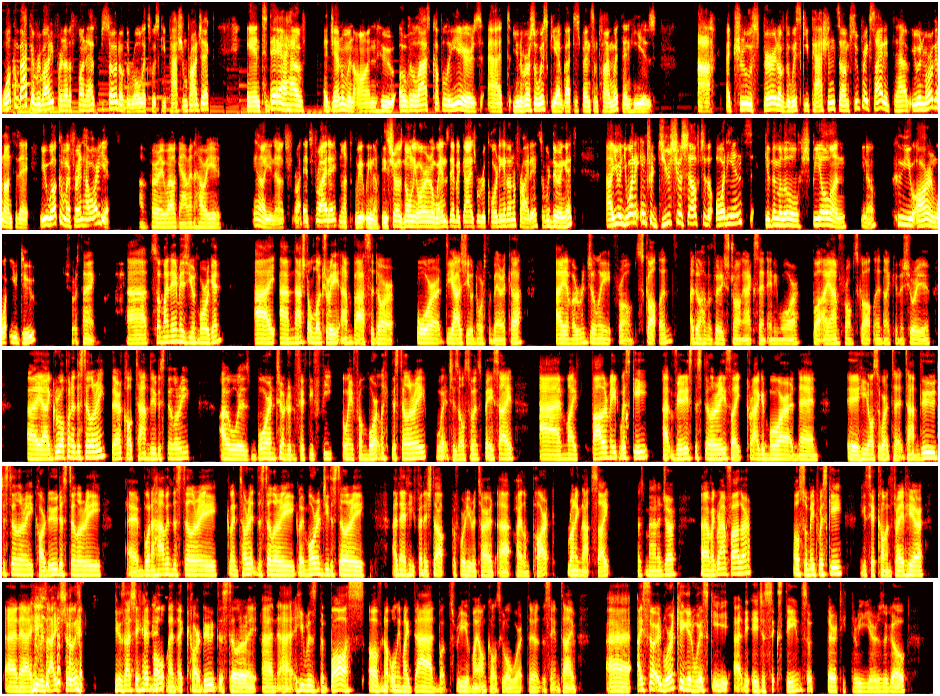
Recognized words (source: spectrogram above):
Welcome back, everybody, for another fun episode of the Rolex Whiskey Passion Project. And today I have a gentleman on who, over the last couple of years at Universal Whiskey, I've got to spend some time with, and he is uh, a true spirit of the whiskey passion. So I'm super excited to have Ewan Morgan on today. You're welcome, my friend. How are you? I'm very well, Gavin. How are you? Yeah, you know, it's it's Friday. Not we, we know these shows normally are on a Wednesday, but guys, we're recording it on a Friday, so we're doing it. Uh, Ewan, you want to introduce yourself to the audience? Give them a little spiel on, you know, who you are and what you do. Sure thing. Uh, so my name is Ewan Morgan. I am National Luxury Ambassador for Diageo North America. I am originally from Scotland. I don't have a very strong accent anymore, but I am from Scotland, I can assure you. I uh, grew up on a distillery there called Tamdhu Distillery. I was born 250 feet away from Mortlach Distillery, which is also in Speyside. And my father made whiskey at various distilleries like Cragganmore, and then uh, he also worked at Tamdhu Distillery, Cardhu Distillery, uh, Bunnahabhain Distillery, Glenturret Distillery, Glenmorangie Distillery, and then he finished up before he retired at Highland Park, running that site as manager. Uh, my grandfather also made whiskey. You can see a common thread here, and uh, he was actually he was actually head maltman at Cardhu Distillery, and uh, he was the boss of not only my dad but three of my uncles who all worked there at the same time. Uh, I started working in whiskey at the age of sixteen, so thirty three years ago,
